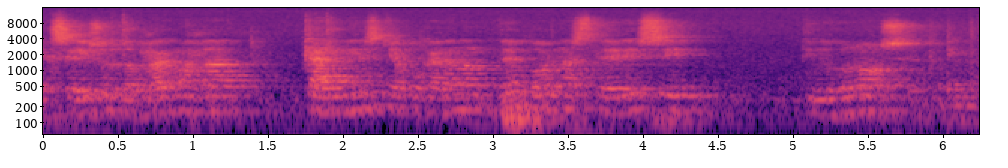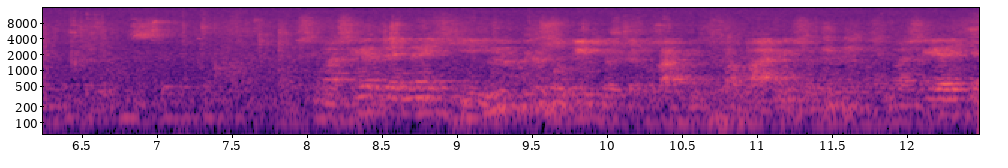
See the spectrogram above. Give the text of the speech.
εξελίσσονται τα πράγματα, κανείς και από κανέναν δεν μπορεί να στερήσει την γνώση. Σημασία δεν έχει ο τίτλος και το χάρτη που θα πάρεις. Σημασία έχει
